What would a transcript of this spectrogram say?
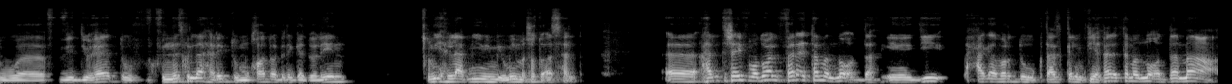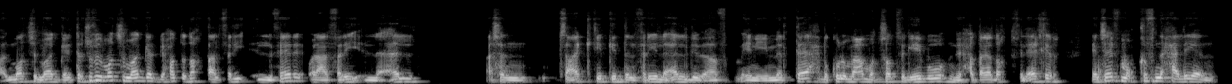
وفي فيديوهات وفي الناس كلها هرته مقارنه بين الجدولين. مين هيلعب مين ومين ماتشاته أسهل. آه، هل أنت شايف موضوع الفرق 8 نقط ده؟ يعني دي حاجة برضو كنت عايز أتكلم فيها. فرق 8 نقط ده مع الماتش المؤجل. أنت بتشوف الماتش المؤجل بيحط ضغط على الفريق اللي فارق ولا على الفريق اللي أقل؟ عشان ساعات كتير جدا الفريق اللي أقل بيبقى يعني مرتاح بيكونوا معاه ماتشات في جيبه بيحط عليها ضغط في الآخر يعني شايف موقفنا حاليا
